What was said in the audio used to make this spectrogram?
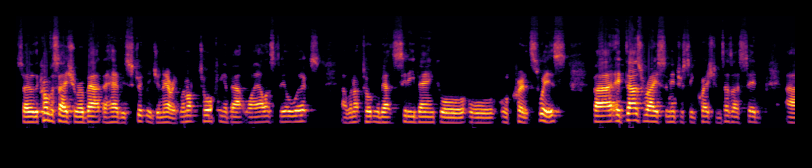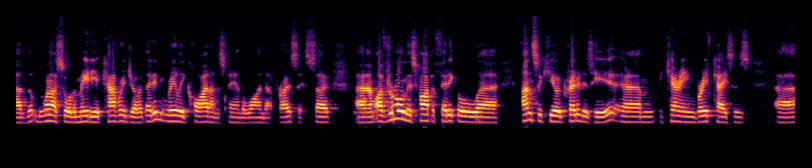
So the conversation we're about to have is strictly generic. We're not talking about Whyalla Steelworks. Uh, we're not talking about Citibank or, or, or, Credit Suisse. But it does raise some interesting questions. As I said, uh, the, when I saw the media coverage of it, they didn't really quite understand the wind up process. So um, I've drawn this hypothetical uh, unsecured creditors here um, carrying briefcases uh,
